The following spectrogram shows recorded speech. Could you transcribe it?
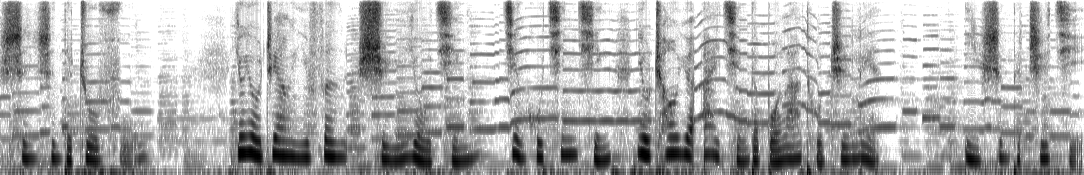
深深的祝福，拥有这样一份始于友情、近乎亲情又超越爱情的柏拉图之恋，一生的知己，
